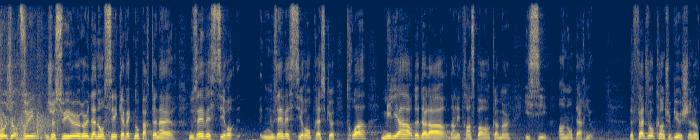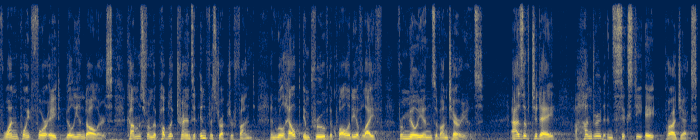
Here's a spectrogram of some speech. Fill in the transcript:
Aujourd'hui, je suis heureux d'annoncer qu'avec nos partenaires, nous investirons, nous investirons presque 3 milliards de dollars dans les transports en commun ici en Ontario. The federal contribution of $1.48 billion comes from the Public Transit Infrastructure Fund and will help improve the quality of life for millions of Ontarians. As of today, 168 projects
